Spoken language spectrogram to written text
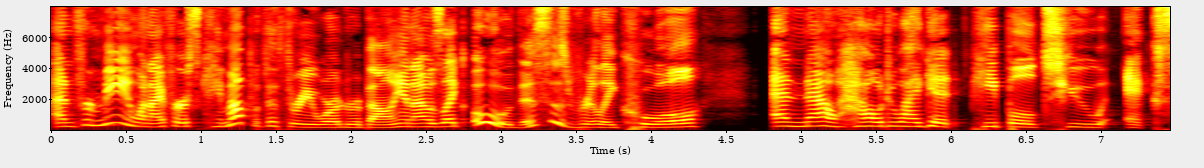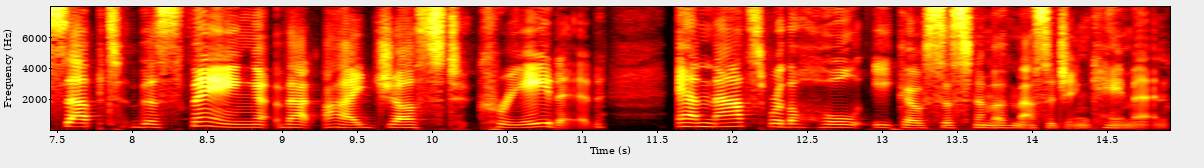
And for me, when I first came up with the three word rebellion, I was like, oh, this is really cool. And now, how do I get people to accept this thing that I just created? And that's where the whole ecosystem of messaging came in.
